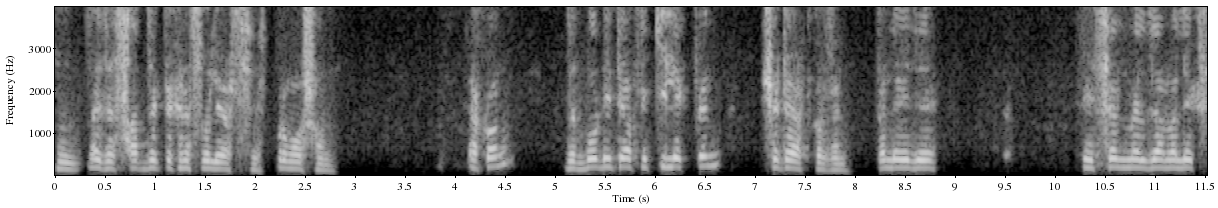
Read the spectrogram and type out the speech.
হুম, এই যে সাবজেক্ট এখানে চলে আসছে প্রমোশন এখন যে বডিতে আপনি কি লিখবেন, সেটা অ্যাড করবেন। তাহলে এই যে এই সেন্ড মেল যে আমরা লিখছি,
